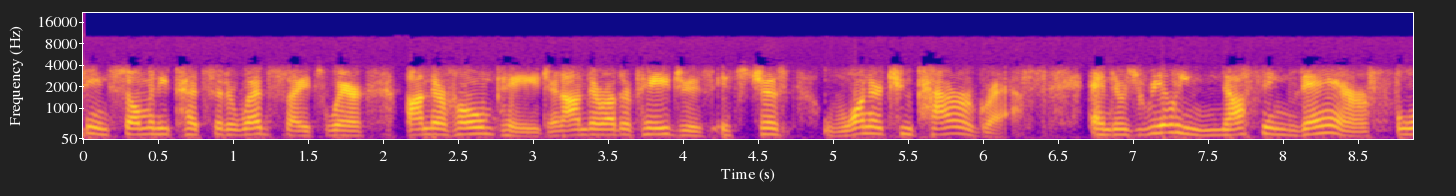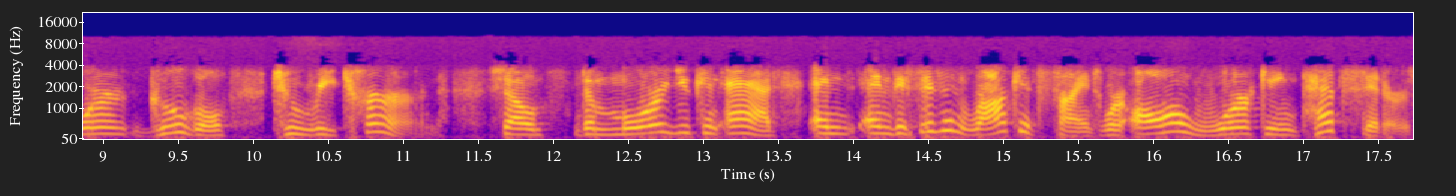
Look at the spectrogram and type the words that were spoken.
seen so many pet sitter websites where on their homepage and on their other pages, it's just one or two paragraphs. And there's really nothing there for Google to return. So the more you can add, and, and this isn't rocket science, we're all working pet sitters.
